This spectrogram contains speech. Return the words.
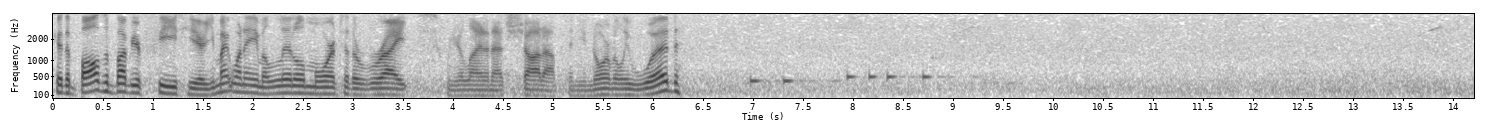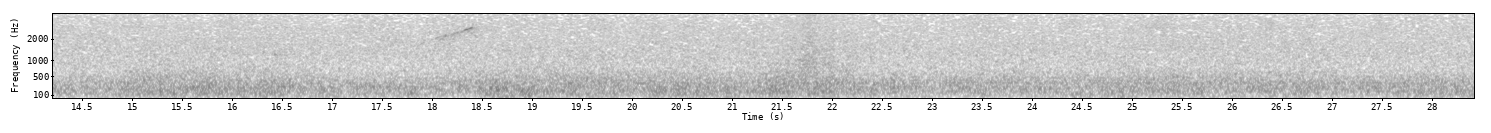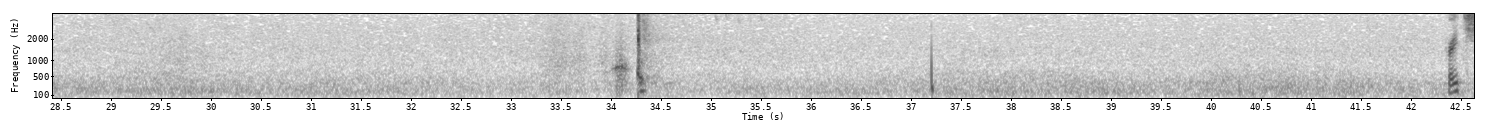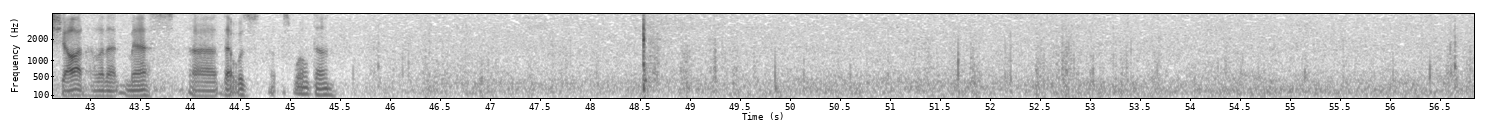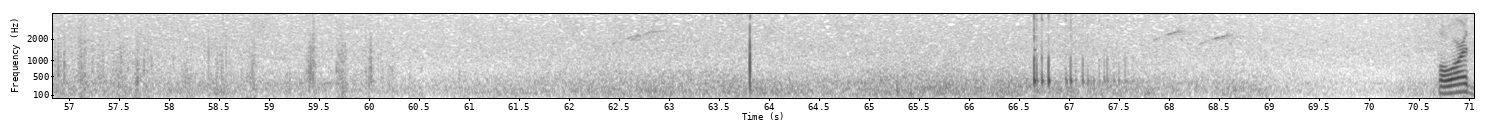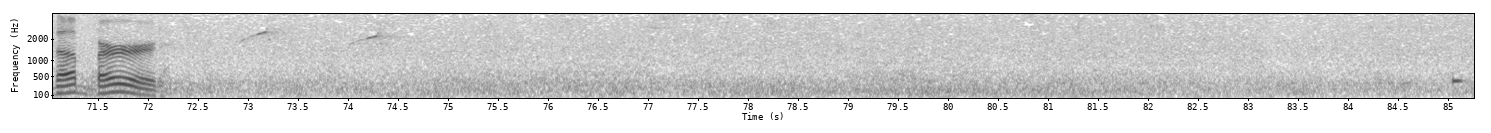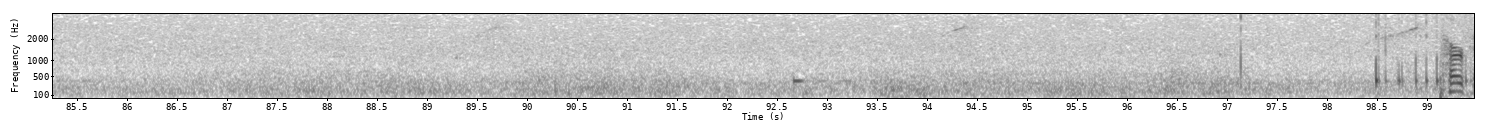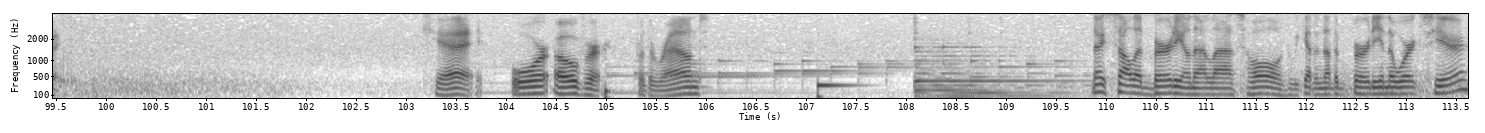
Okay, the ball's above your feet here. You might want to aim a little more to the right when you're lining that shot up than you normally would. Great shot out of that mess. Uh, that was that was well done. For the bird. Perfect. Okay, four over for the round. Nice solid birdie on that last hole. We got another birdie in the works here.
